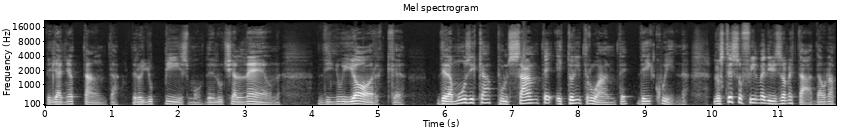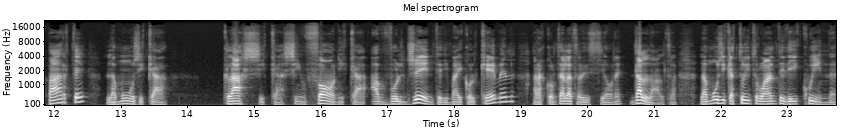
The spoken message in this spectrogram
degli anni Ottanta, dello yuppismo, delle luci al neon, di New York, della musica pulsante e tonitruante dei Queen. Lo stesso film è diviso a metà, da una parte la musica classica, sinfonica, avvolgente di Michael Kamen a raccontare la tradizione, dall'altra la musica tonitruante dei Queen,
